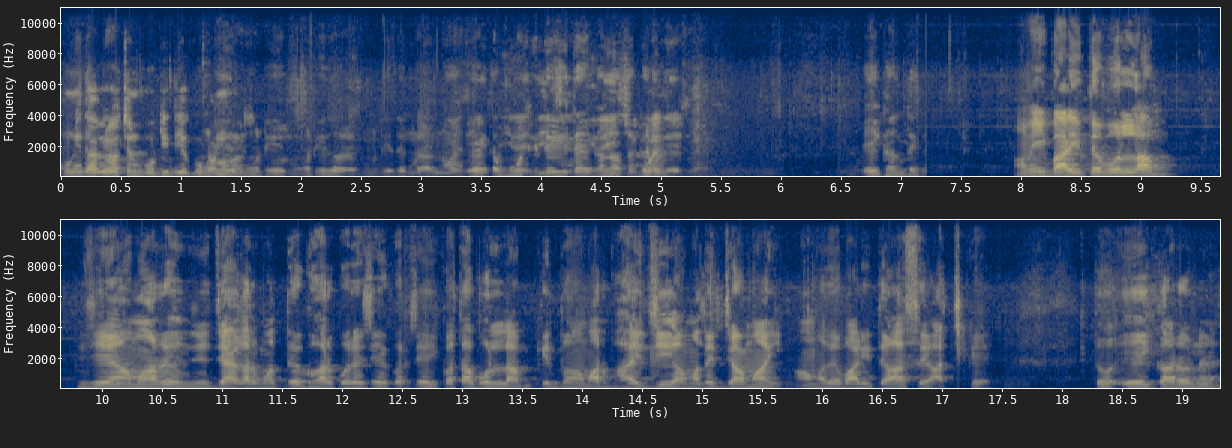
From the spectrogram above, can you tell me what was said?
উনি দাবি করছেন বটি দিয়ে কোপানো দিয়েছে। এইখান থেকে আমি বাড়িতে বললাম যে আমার জায়গার মধ্যে ঘর করেছে এ করেছে এই কথা বললাম। কিন্তু আমার ভাইজি আমাদের জামাই আমাদের বাড়িতে আসে আজকে। তো এই কারণে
